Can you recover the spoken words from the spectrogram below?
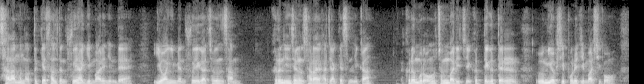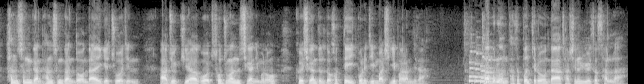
사람은 어떻게 살든 후회하기 마련인데 이왕이면 후회가 적은 삶, 그런 인생을 살아야 하지 않겠습니까? 그러므로 정말이지 그때그때를 의미 없이 보내지 마시고 한순간 한순간도 나에게 주어진 아주 귀하고 소중한 시간이므로 그 시간들도 헛되이 보내지 마시기 바랍니다. 다음으로는 다섯 번째로 나 자신을 위해서 살라.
